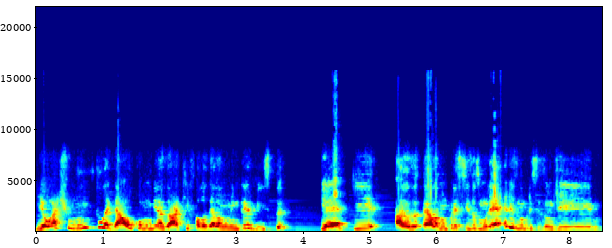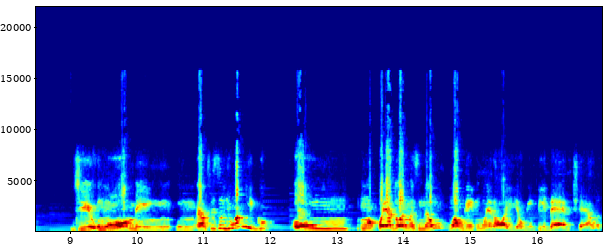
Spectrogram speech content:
E eu acho muito legal como Miyazaki falou dela numa entrevista, que é que ela não precisa, as mulheres não precisam de, de um homem, um- elas precisam de um amigo ou um, um apoiador, mas não um alguém, um herói, alguém que liberte elas.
